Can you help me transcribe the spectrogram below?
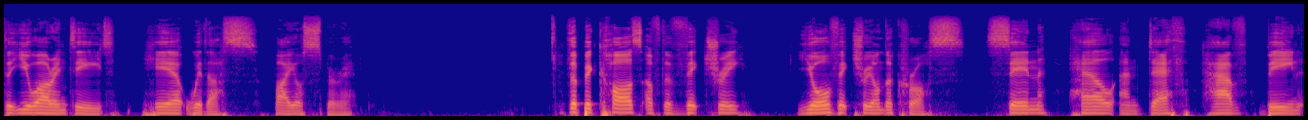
that you are indeed here with us by your Spirit. That because of the victory, your victory on the cross, sin, hell, and death have been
